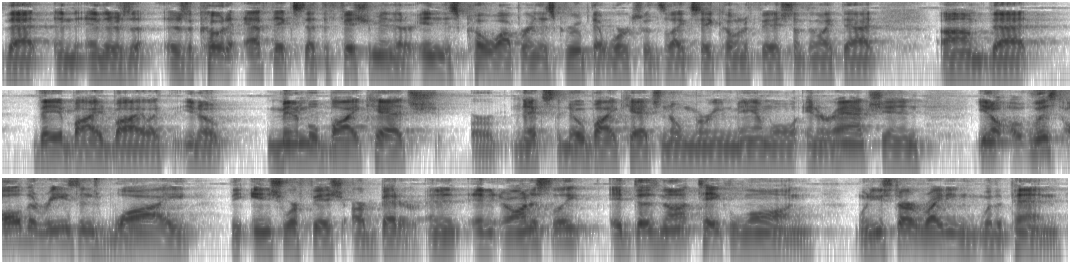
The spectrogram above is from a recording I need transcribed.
that, and, and there's a there's a code of ethics that the fishermen that are in this co-op or in this group that works with, like, say, Kona Fish, something like that, um, that they abide by, like, you know, minimal bycatch or next to no bycatch, no marine mammal interaction. You know, list all the reasons why the inshore fish are better. And it, and honestly, it does not take long when you start writing with a pen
